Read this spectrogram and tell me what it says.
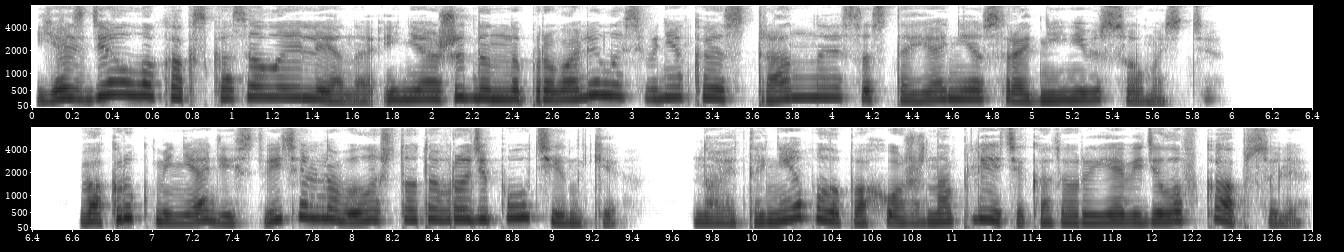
Я сделала, как сказала Елена, и неожиданно провалилась в некое странное состояние сродни невесомости. Вокруг меня действительно было что-то вроде паутинки, но это не было похоже на плети, которые я видела в капсуле.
